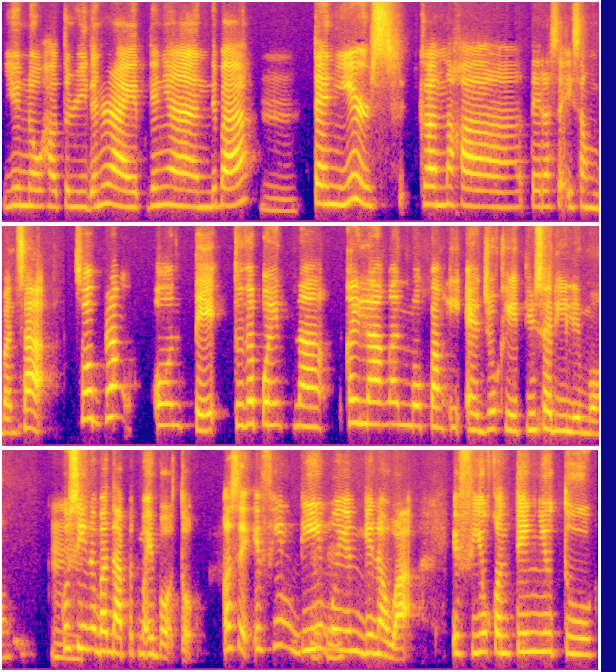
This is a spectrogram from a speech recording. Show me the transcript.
you know how to read and write, ganyan, di ba? Mm. 10 years ka nakatira sa isang bansa. Sobrang onte to the point na kailangan mo pang i-educate yung sarili mo Mm. kung sino ba dapat mo iboto. Kasi if hindi mo Mm-mm. yun ginawa, if you continue to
